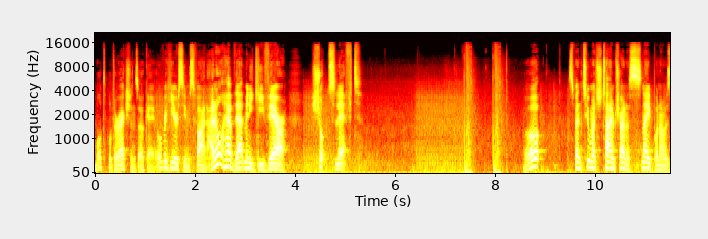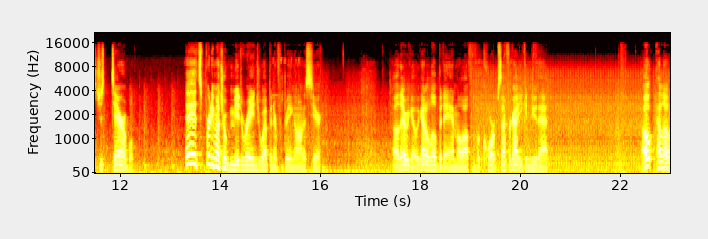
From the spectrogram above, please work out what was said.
multiple directions. Okay, over here seems fine. I don't have that many Gewehr shots left. Oh, spent too much time trying to snipe when I was just terrible. It's pretty much a mid-range weapon if we're being honest here. Oh, there we go. We got a little bit of ammo off of a corpse. I forgot you can do that. Oh, hello.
